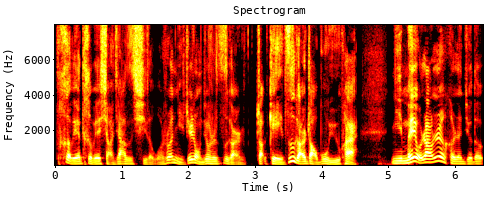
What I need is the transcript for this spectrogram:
特别特别小家子气的。我说你这种就是自个儿找给自个儿找不愉快，你没有让任何人觉得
